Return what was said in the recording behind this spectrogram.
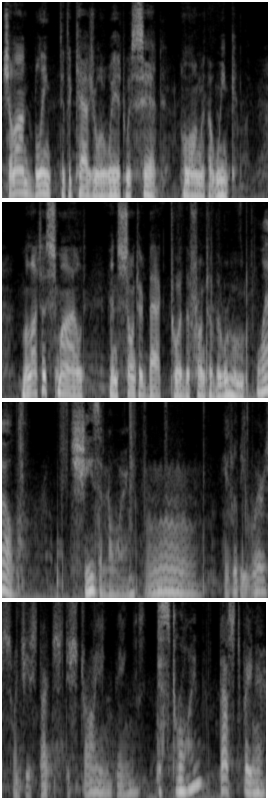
Shallan blinked at the casual way it was said, along with a wink. Malata smiled and sauntered back toward the front of the room. Well, she's annoying. Mm, it'll be worse when she starts destroying things. Destroying? Dustbringer.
